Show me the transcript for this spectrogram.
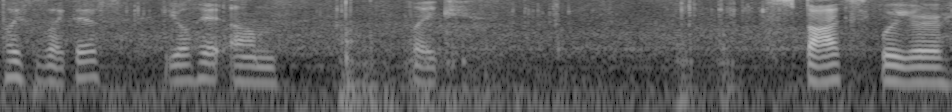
places like this you'll hit um like spots where your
